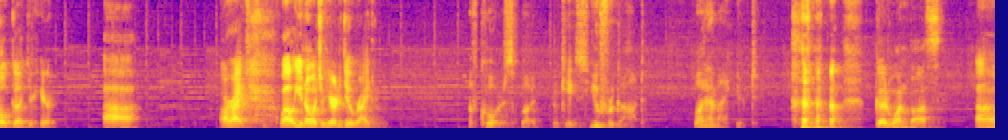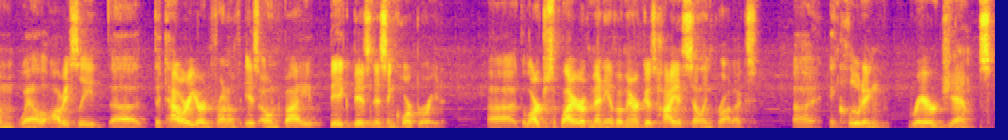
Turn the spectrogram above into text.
Oh, good, you're here. Uh, all right. Well, you know what you're here to do, right? Of course, but in case you forgot, what am I here to? Good one, boss. Um, well, obviously, uh, the tower you're in front of is owned by Big Business Incorporated, uh, the largest supplier of many of America's highest selling products, uh, including rare gems.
